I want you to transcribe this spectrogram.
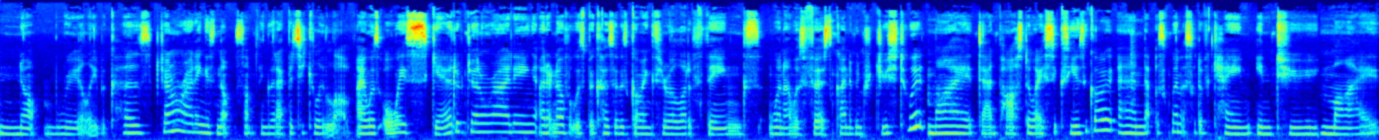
not really because journal writing is not something that I particularly love. I was always scared of journal writing. I don't know if it was because I was going through a lot of things when I was first kind of introduced to it. My dad passed away six years ago, and that was when it sort of came into my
